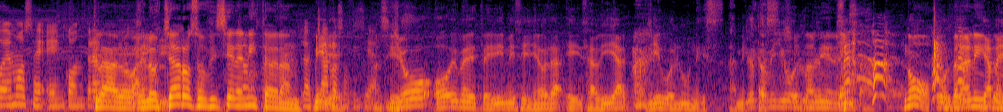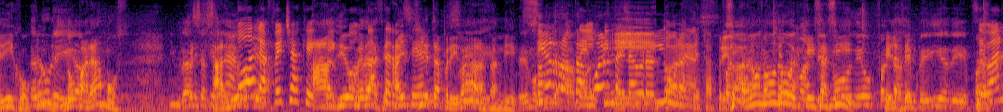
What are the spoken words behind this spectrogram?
podemos eh, encontrar Claro, en los charros oficiales en Instagram. los charros oficiales. Yo hoy me despedí, mi señora, y sabía, llego el lunes a mi Yo casa. también llevo el Yo lunes. también, a mi ¿eh? casa. No, porque Tempranito. ya me dijo, lunes no paramos. Gracias a. Dios. Todas las fechas que, que Adiós, contaste gracias. Hay fiestas privadas Sí, también. a- esta puerta y la abro el Y todas las lunes. fiestas Sí, privadas. no, no, no, es que es así. Se van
